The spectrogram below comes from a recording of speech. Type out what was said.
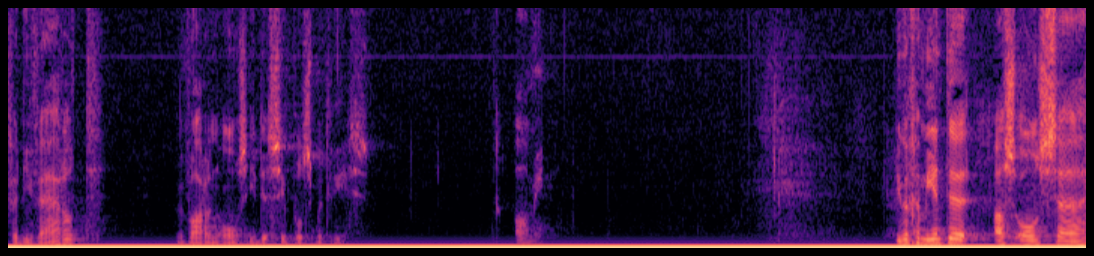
vir die wêreld waarin ons u disippels moet wees. Amen. Liewe gemeente, as ons uh,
